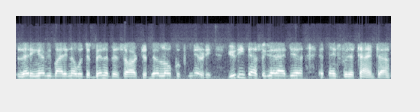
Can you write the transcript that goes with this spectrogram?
letting everybody know what the benefits are to their local community. You think that's a good idea? And thanks for this time, Tom.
